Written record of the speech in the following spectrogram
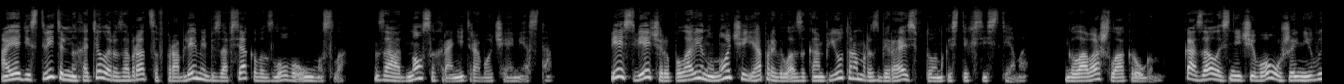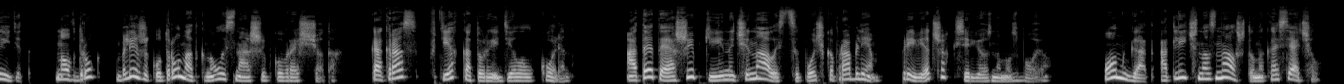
А я действительно хотела разобраться в проблеме безо всякого злого умысла, заодно сохранить рабочее место. Весь вечер и половину ночи я провела за компьютером, разбираясь в тонкостях системы. Голова шла кругом. Казалось, ничего уже не выйдет. Но вдруг, ближе к утру, наткнулась на ошибку в расчетах, Как раз в тех, которые делал Колин. От этой ошибки и начиналась цепочка проблем, приведших к серьезному сбою. Он, гад, отлично знал, что накосячил,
